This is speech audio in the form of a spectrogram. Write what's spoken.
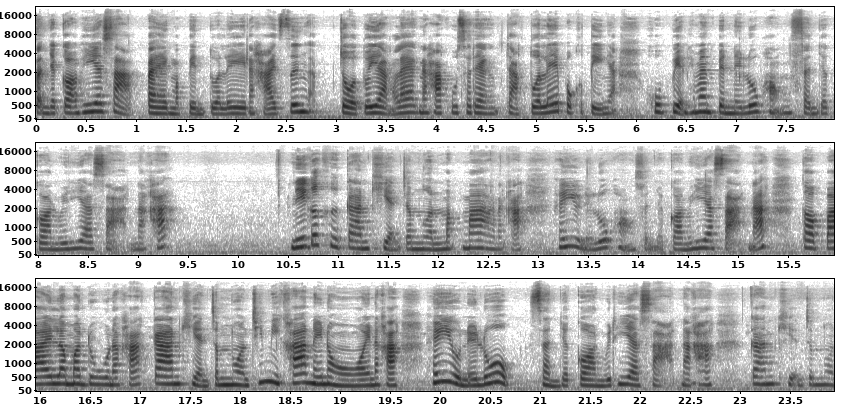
สัญญากรวิทยาศาสตร์แปลงมาเป็นตัวเลขนะคะ ซึ่งโจทย์ตัวอย่างแรกนะคะครูแสดงจากตัวเลขปกติเนี่ยครูเปลี่ยนให้มันเป็นในรูปของสัญญากรวิทยาศาสตร์นะคะ นี่ก็คือการเขียนจำนวนมาก ๆนะคะ ให้อยู่ในรูปของสัญญากรวิทยาศาสตร์นะ ต่อไปเรามาดูนะคะ การเขียนจำนวนที่มีค่าน้อยๆนะคะ ให้อยู่ในรูปสัญญากรวิทยาศาสตร์นะคะ การเขียนจำนวน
